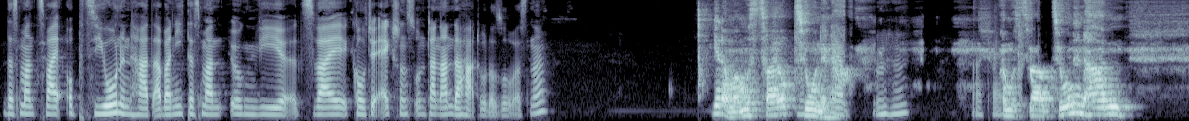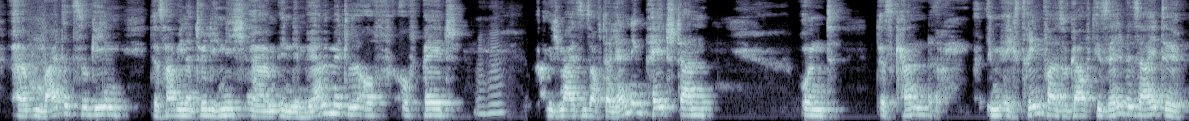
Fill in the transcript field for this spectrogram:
dass man zwei Optionen hat, aber nicht, dass man irgendwie zwei Call to Actions untereinander hat oder sowas, ne? Genau, man muss zwei Optionen ja. haben. Mhm. Okay. Man muss zwei Optionen haben, äh, um weiterzugehen. Das habe ich natürlich nicht ähm, in dem Werbemittel auf, auf Page. Mhm habe ich meistens auf der Landingpage dann und das kann im Extremfall sogar auf dieselbe Seite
